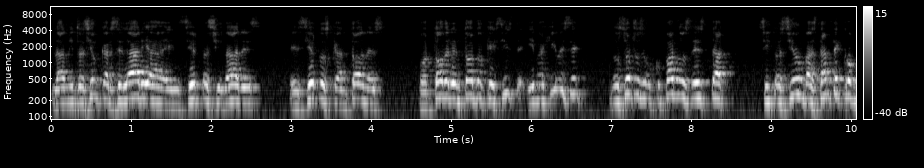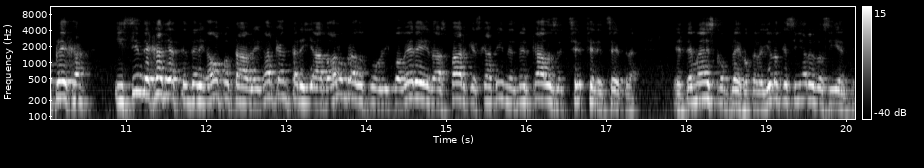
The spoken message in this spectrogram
la administración carcelaria en ciertas ciudades, en ciertos cantones, por todo el entorno que existe. Imagínense nosotros ocuparnos de esta situación bastante compleja y sin dejar de atender en agua potable, en alcantarillado, alumbrado público, veredas, parques, jardines, mercados, etcétera, etcétera. El tema es complejo, pero yo lo que señalo es lo siguiente.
